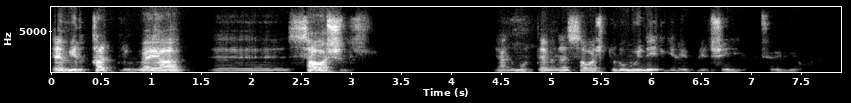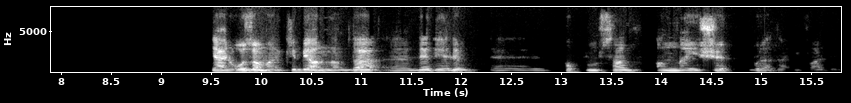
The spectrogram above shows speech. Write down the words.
Evil katlu veya e, savaşılır. Yani muhtemelen savaş durumuyla ilgili bir şeyi söylüyor. Yani o zamanki bir anlamda e, ne diyelim e, toplumsal anlayışı burada ifade ediyor.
